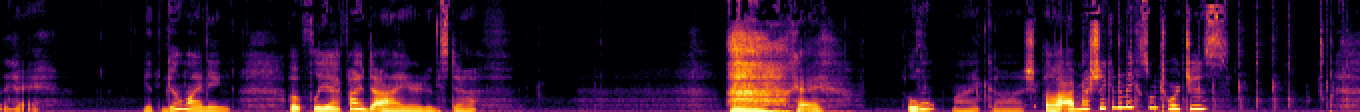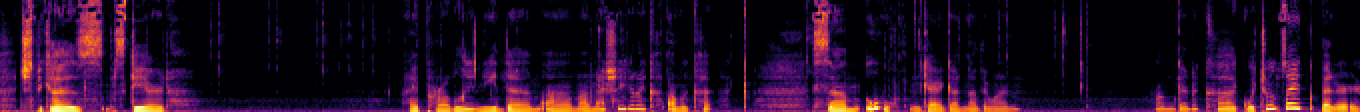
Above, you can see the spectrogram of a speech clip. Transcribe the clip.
Okay. Gonna go mining. Hopefully I find iron and stuff. okay. Oh my gosh. Uh, I'm actually gonna make some torches. Just because I'm scared. I probably need them. Um, I'm actually gonna, I'm gonna cook some, ooh, okay, I got another one. I'm gonna cook, which one's like better?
